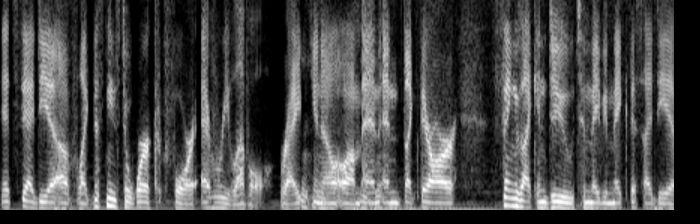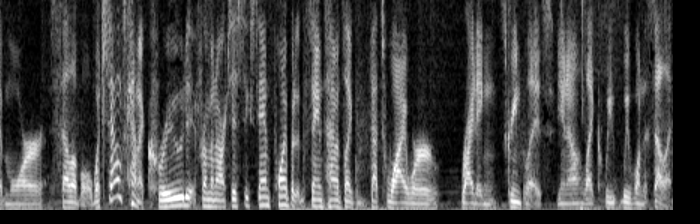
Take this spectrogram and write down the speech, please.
It's the idea of like this needs to work for every level, right? Mm-hmm. You know, um, mm-hmm. and and like there are things I can do to maybe make this idea more sellable, which sounds kind of crude from an artistic standpoint, but at the same time, it's like that's why we're writing screenplays. You know, like we we want to sell it.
